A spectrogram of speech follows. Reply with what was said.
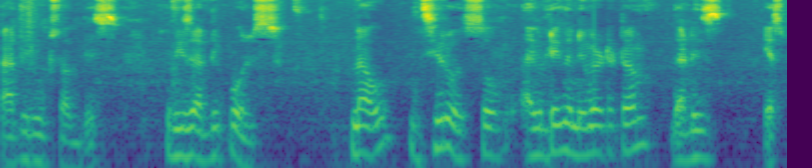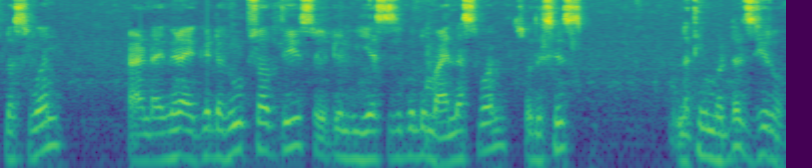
are the roots of this. So these are the poles. Now 0 so I will take the numerator term that is s plus 1 and when I get the roots of this so it will be s is equal to minus 1 so this is nothing but the 0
